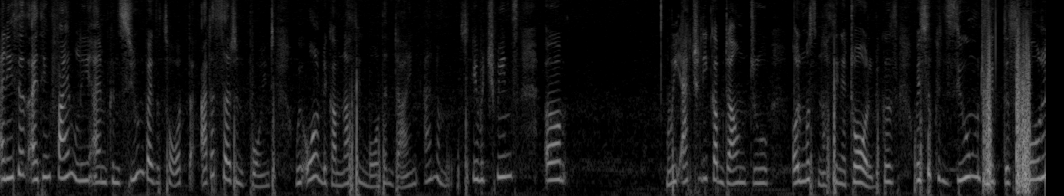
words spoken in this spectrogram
And he says i think finally i'm consumed by the thought that at a certain point we all become nothing more than dying animals okay? Which means um, we actually come down to almost nothing at all because we're so consumed with this whole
